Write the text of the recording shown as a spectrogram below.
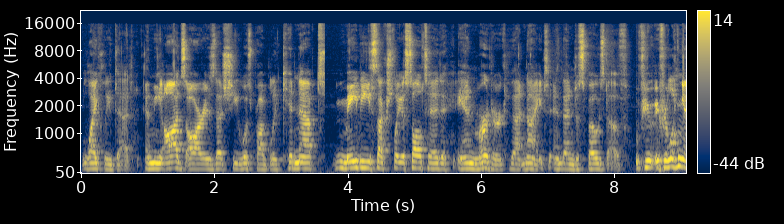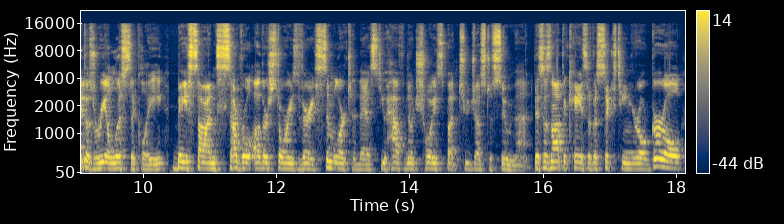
likely dead. And the odds are is that she was probably kidnapped, maybe sexually assaulted and murdered that night and then disposed of. If you if you're looking at this realistically based on several other stories very similar to this, you have no choice but to just assume that. This is not the case of a 16-year-old girl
